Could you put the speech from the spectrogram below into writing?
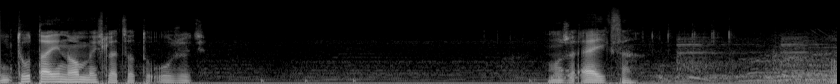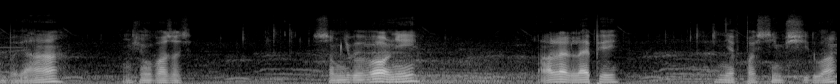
I tutaj, no, myślę, co tu użyć. Może Eixa. Dobra. Musimy uważać. Są niby wolni, ale lepiej nie wpaść im w sidła.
